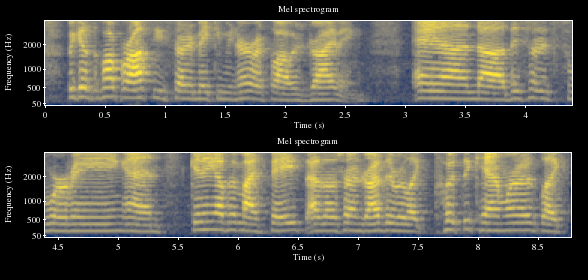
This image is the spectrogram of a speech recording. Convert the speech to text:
because the paparazzi started making me nervous while I was driving. and uh, they started swerving and getting up in my face as I was trying to drive. They were like, put the cameras like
